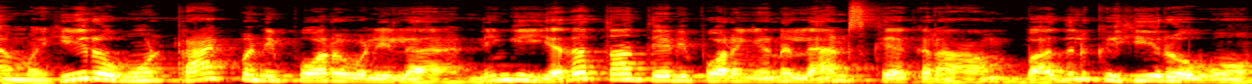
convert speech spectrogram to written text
நம்ம ஹீரோவும் ட்ராக் பண்ணி போகிற வழியில் நீங்கள் எதைத்தான் தேடி போகிறீங்கன்னு லேண்ட்ஸ் கேட்குறான் பதிலுக்கு ஹீரோவும்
